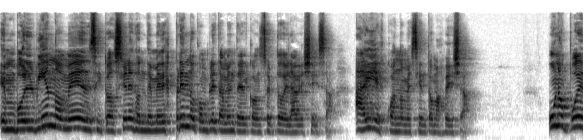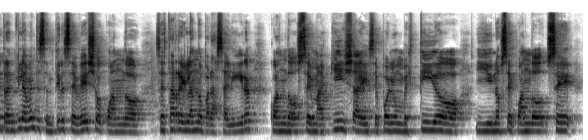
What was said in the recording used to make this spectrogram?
envolviéndome en situaciones donde me desprendo completamente del concepto de la belleza. Ahí es cuando me siento más bella. Uno puede tranquilamente sentirse bello cuando se está arreglando para salir, cuando se maquilla y se pone un vestido y no sé, cuando se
